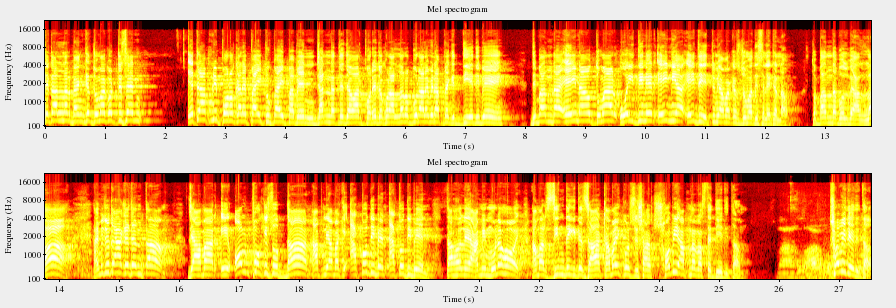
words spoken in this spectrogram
যেটা আল্লাহর ব্যাংকে জমা করতেছেন, এটা আপনি পরকালে পাই টু পাই পাবেন। জান্নাতে যাওয়ার পরে যখন আল্লাহ রব্বুল আলমিন আপনাকে দিয়ে দিবে, যে বান্দা, এই নাও তোমার ওই দিনের, এই নিয়া, এই যে তুমি আমার কাছে জমা দিয়েছিলে, এটা নাও। তো বান্দা বলবে, আল্লাহ, আমি যদি আগে জানতাম যে আমার এই অল্প কিছু দান আপনি আমাকে এত দিবেন এত দিবেন, তাহলে আমি মনে হয় আমার জিন্দগিতে যা কামাই করছি সবই আপনার রাস্তায় দিয়ে দিতাম। সবই দিয়ে দিতাম।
